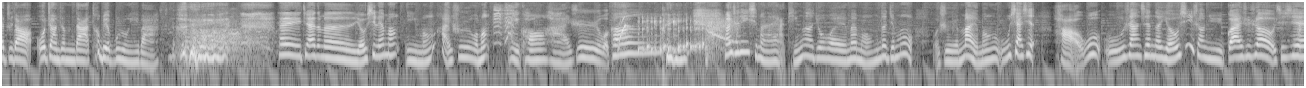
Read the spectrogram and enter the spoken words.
大家知道我长这么大特别不容易吧？嘿，亲爱的们，游戏联盟，你萌还是我萌？你坑还是我坑？欢迎收听喜马拉雅，听了就会卖萌的节目，我是卖萌无下限、好物无上限的游戏少女怪兽兽，谢谢。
